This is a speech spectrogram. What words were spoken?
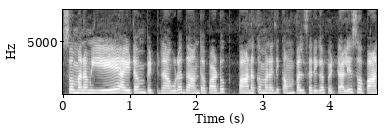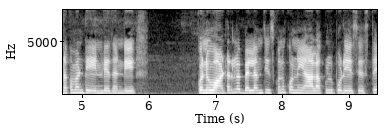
సో మనం ఏ ఐటెం పెట్టినా కూడా దాంతోపాటు పానకం అనేది కంపల్సరీగా పెట్టాలి. సో పానకం అంటే ఏం లేదండి. కొన్ని వాటర్లో బెల్లం తీసుకొని కొన్ని యాలకులు పొడి వేసేస్తే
